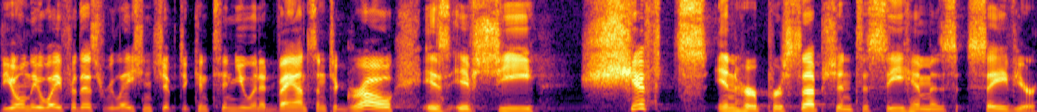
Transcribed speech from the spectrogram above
The only way for this relationship to continue and advance and to grow is if she shifts in her perception to see him as Savior.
